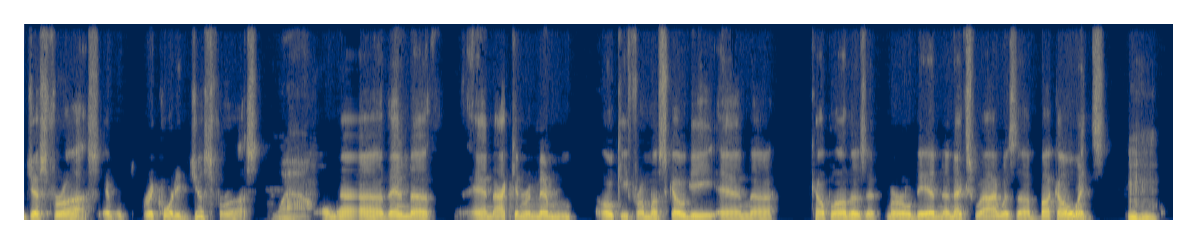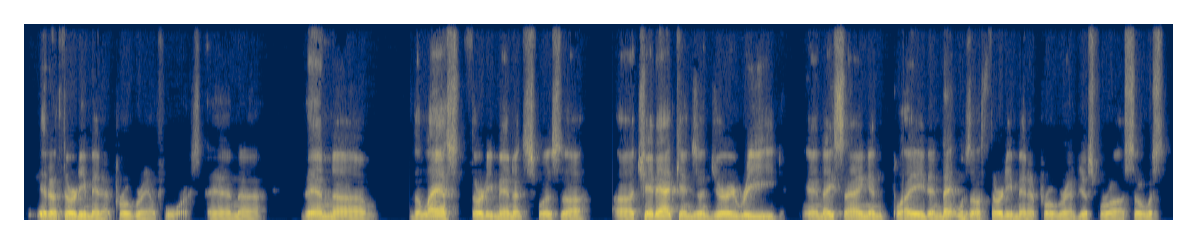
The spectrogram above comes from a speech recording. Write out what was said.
just for us. It was recorded just for us. Wow. And uh, then, uh, and I can remember Okie from Muskogee and a couple others that Merle did. And the next one I was Buck Owens. Mm-hmm did a 30 minute program for us. And uh, then um, the last 30 minutes was uh, uh, Chet Atkins and Jerry Reed, and they sang and played, and that was a 30 minute program just for us. So it was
